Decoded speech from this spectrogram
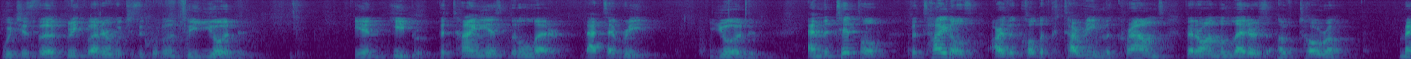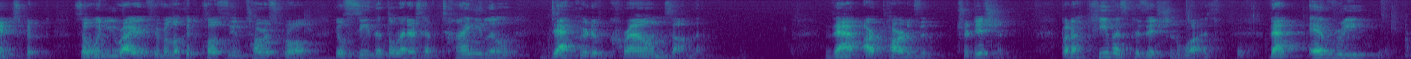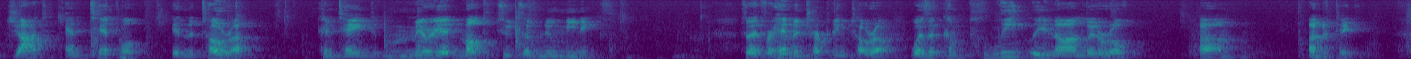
which is the Greek letter which is equivalent to yud in Hebrew, the tiniest little letter. That's every yud. And the tittle, the tittles, are the, called the ktarim, the crowns that are on the letters of Torah manuscript. So when you write it, if you ever look at closely the Torah scroll, you'll see that the letters have tiny little decorative crowns on them that are part of the tradition. But Akiva's position was that every jot and tittle in the Torah contained myriad multitudes of new meanings. So that for him, interpreting Torah was a completely non literal um, undertaking.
